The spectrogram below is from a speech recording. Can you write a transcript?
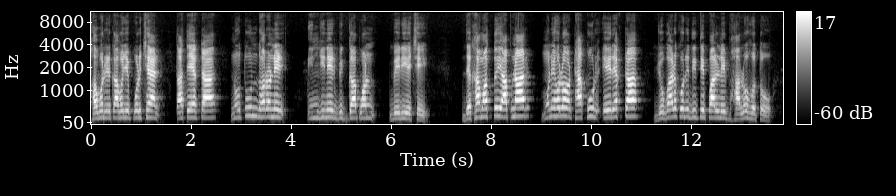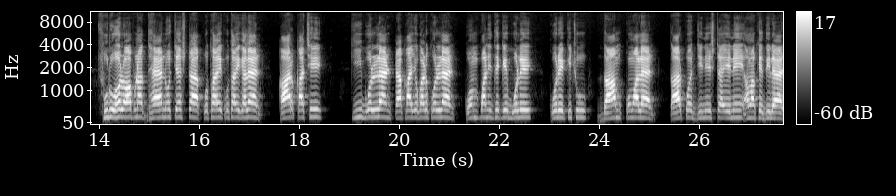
খবরের কাগজে পড়ছেন, তাতে একটা নতুন ধরনের ইঞ্জিনের বিজ্ঞাপন বেরিয়েছে। দেখা মাত্রই আপনার মনে হলো ঠাকুর এর একটা জোগাড় করে দিতে পারলে ভালো হতো। শুরু হলো আপনার ধ্যান ও চেষ্টা, কোথায় কোথায় গেলেন, কার কাছে কি বললেন, টাকা জোগাড় করলেন, কোম্পানি থেকে বলে করে কিছু দাম কমালেন, তারপর জিনিসটা এনে আমাকে দিলেন।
